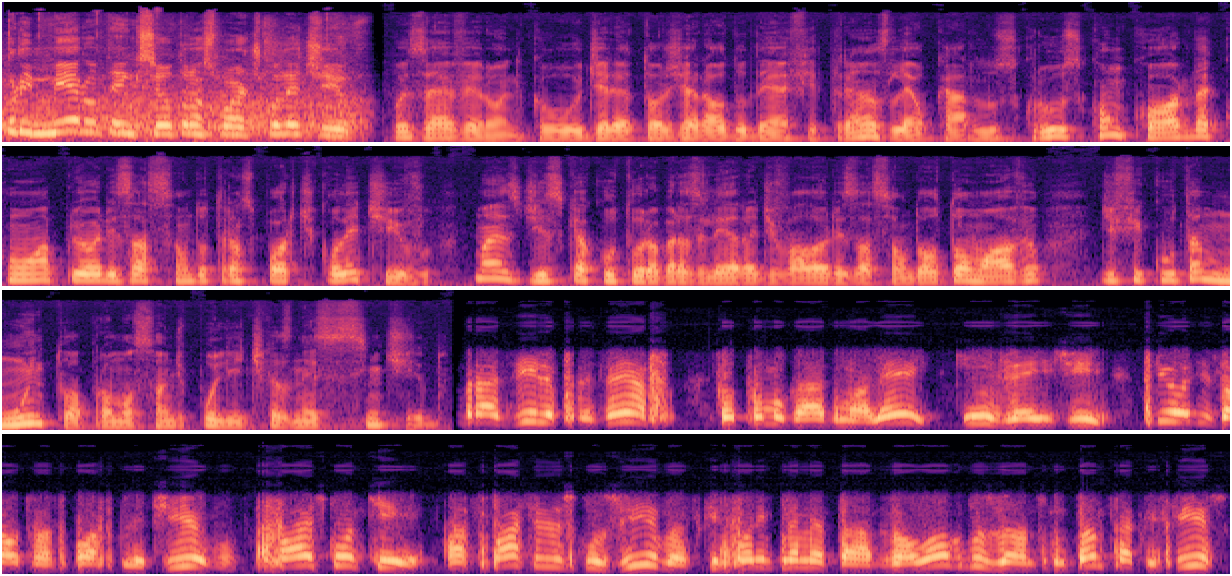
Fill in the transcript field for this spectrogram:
primeiro tem que ser o transporte coletivo. Pois é, Verônica. O diretor-geral do DF Trans, Léo Carlos Cruz, concorda com a priorização do transporte coletivo, mas diz que a cultura brasileira de valorização do automóvel dificulta muito a promoção de políticas nesse sentido. Brasília, por exemplo, foi promulgada uma lei que, em vez de priorizar o transporte coletivo, faz com que as faixas exclusivas que foram implementadas ao longo dos anos com tanto sacrifício,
